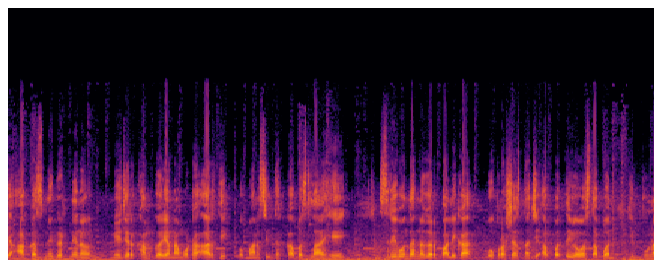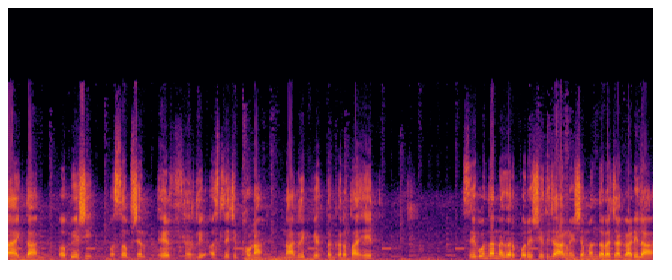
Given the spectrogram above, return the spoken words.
या आकस्मिक घटनेनं मेजर खामकर यांना मोठा आर्थिक व मानसिक धक्का बसला आहे. श्रीगोंदा नगरपालिका व प्रशासनाची आपत्ती व्यवस्थापन ही पुन्हा एकदा अपयशी व सबशेल फेल ठरली असल्याची भावना नागरिक व्यक्त करत आहेत. श्रीगोंदा नगर परिषदेच्या अग्निशमन दलाच्या गाडीला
